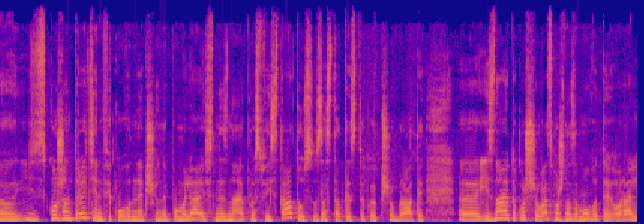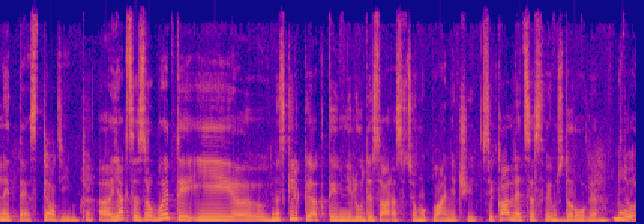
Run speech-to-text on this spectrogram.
Е, Кожен третій інфікований, якщо не помиляюсь, не знає про свій статус за статистикою, якщо брати. Е, І знаю також, що у вас можна замовити оральний тест. Так, дім. так. Е, Як це зробити, і наскільки активні люди зараз в цьому плані? Чи цікавляться своїм здоров'ям? Ну,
